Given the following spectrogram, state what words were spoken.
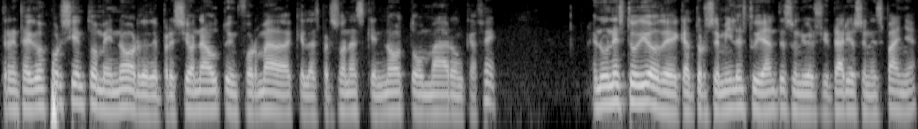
32% menor de depresión autoinformada que las personas que no tomaron café. En un estudio de 14.000 estudiantes universitarios en España,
